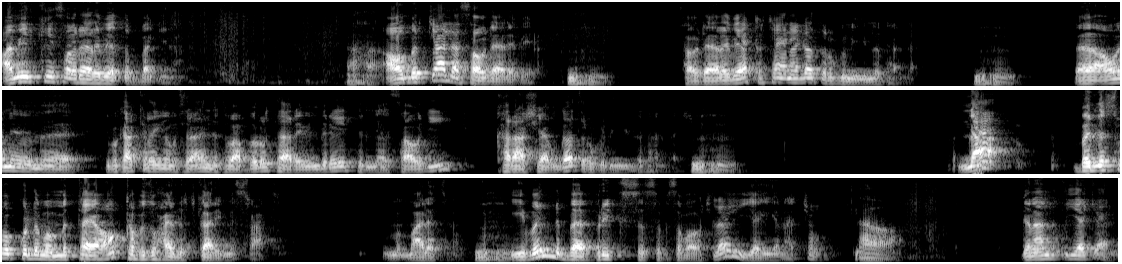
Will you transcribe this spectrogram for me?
አሜሪካ የሳውዲ አረቢያ ጠባቂ ነው። አሁን ምርጫ አለ ሳውዲ አረቢያ። ሳውዲ አረቢያ ከቻይና ጋር ጥሩ ግንኙነት አለ። አሁን የመካከለኛው ምስራቅ እንደተባበሩት አረብ ኤሚሬት እነ ሳውዲ ከራሽያም ጋር ጥሩ ግንኙነት አላቸው እና በእነሱ በኩል ደግሞ የምታየው አሁን ከብዙ ኃይሎች ጋር የመስራት ማለት ነው። even በብሪክስ ስብሰባዎች ላይ እያየናቸው ግን አንድ ጥያቄ አለ።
